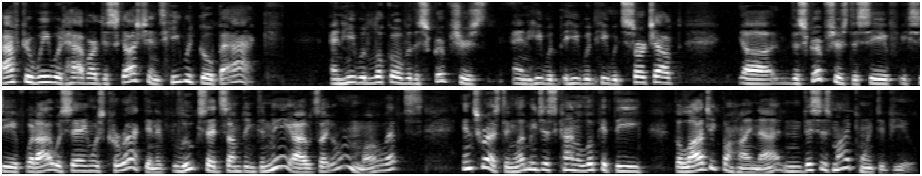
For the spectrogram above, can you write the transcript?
After we would have our discussions, he would go back and he would look over the scriptures and he would he would he would search out uh, the scriptures to see if see if what I was saying was correct. And if Luke said something to me, I was like, oh, well, that's interesting. Let me just kind of look at the the logic behind that, and this is my point of view.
